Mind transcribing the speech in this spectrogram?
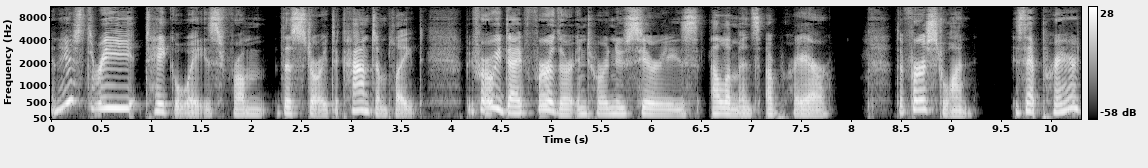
And here's three takeaways from this story to contemplate before we dive further into our new series, Elements of Prayer. The first one is that prayer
